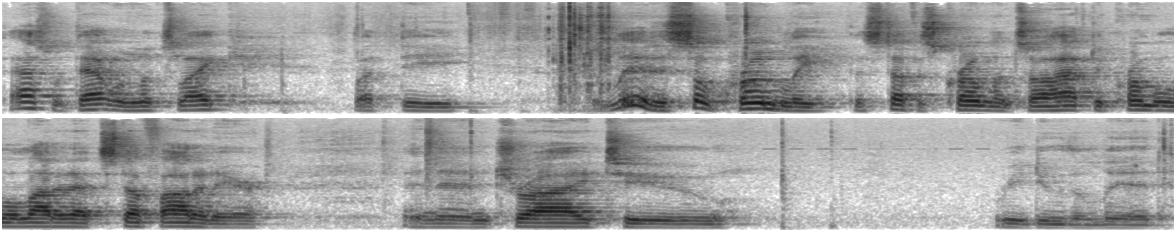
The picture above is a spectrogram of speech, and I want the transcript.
That's what that one looks like, but the, the lid is so crumbly, the stuff is crumbling, so I'll have to crumble a lot of that stuff out of there and then try to redo the lid.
